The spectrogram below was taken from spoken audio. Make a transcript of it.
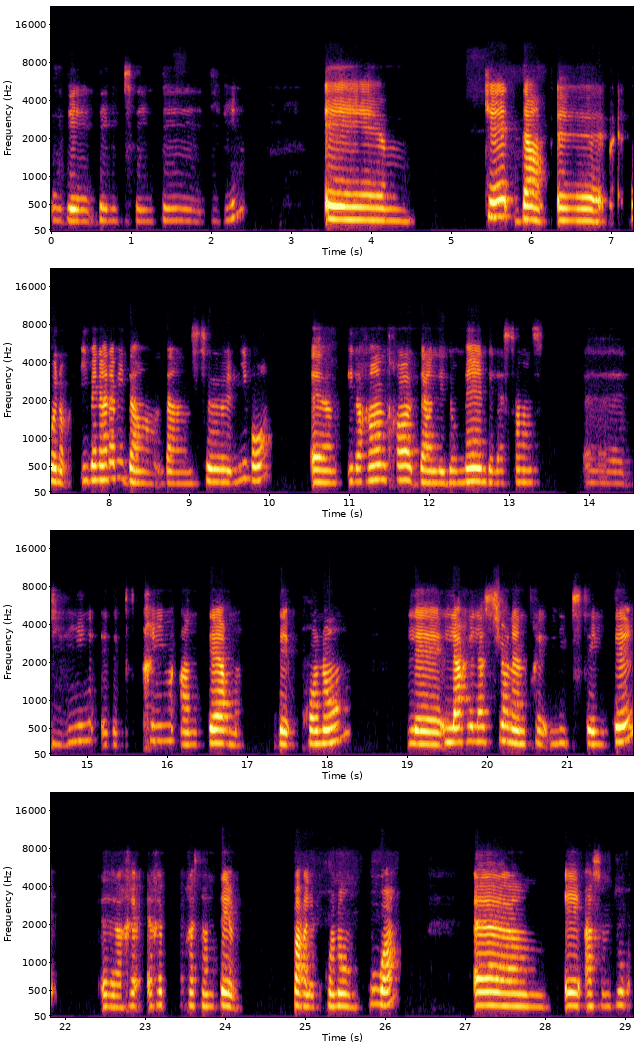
ou de, de divine. Et que dans, bueno, Ibn Arabi, dans, dans ce livre, il rentre dans le domaine de la science euh, divine et exprime en termes de pronoms la relation entre l'ipséité euh, représentée par le pronom huwa euh, et à son tour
